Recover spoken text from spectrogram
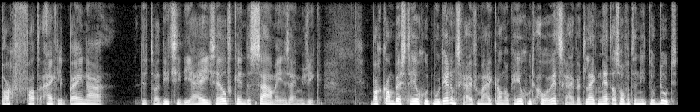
Bach vat eigenlijk bijna de traditie die hij zelf kende samen in zijn muziek. Bach kan best heel goed modern schrijven, maar hij kan ook heel goed ouderwets schrijven. Het lijkt net alsof het er niet toe doet.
